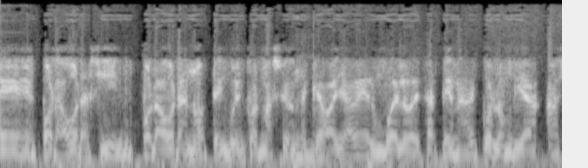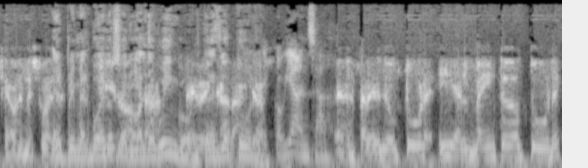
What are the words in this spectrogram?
Eh, por ahora sí, por ahora no tengo información de que vaya a haber un vuelo de Satena de Colombia hacia Venezuela. El primer vuelo sería el de Wingo, el 3 de Caracas, octubre. Covianza. El 3 de octubre y el 20 de octubre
